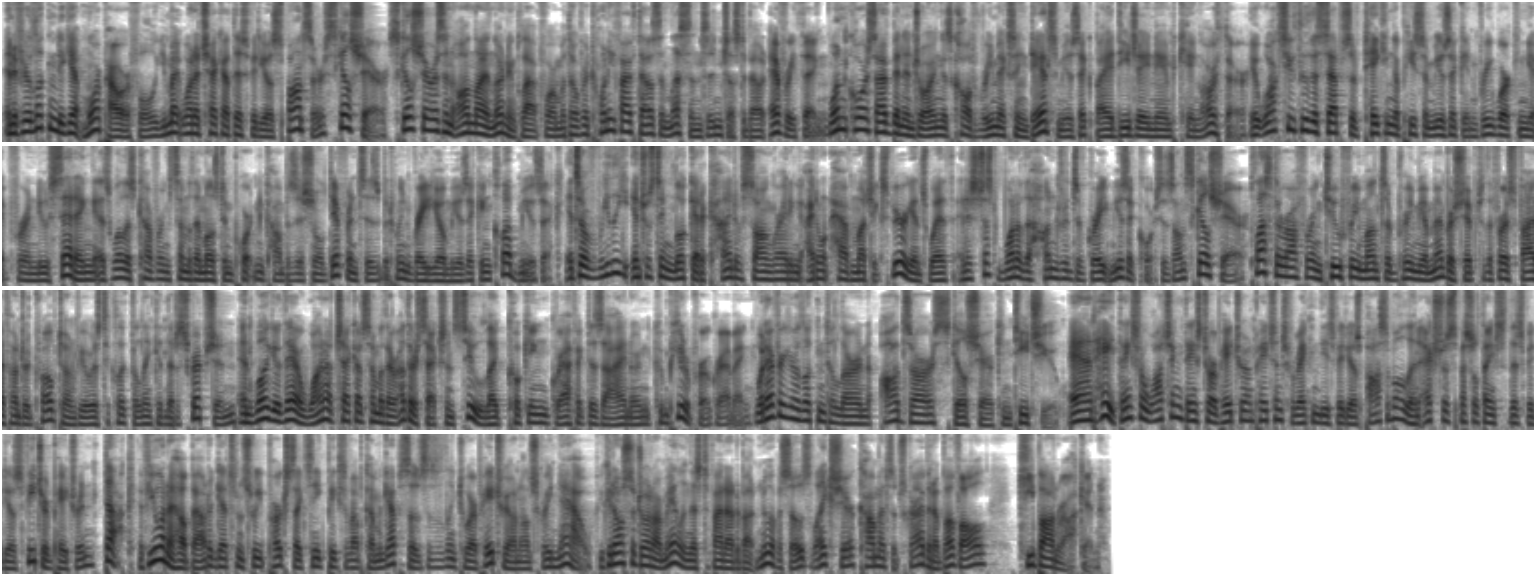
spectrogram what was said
And if you're looking to get more powerful, you might want to check out this video's sponsor, Skillshare. Skillshare is an online learning platform with over 25,000 lessons in just about everything. One course I've been enjoying is called Remixing Dance Music by a DJ named King Arthur. It walks you through the steps of taking a piece of music and reworking it for a new setting, as well as covering some of the most important compositional differences between radio music and club music. It's a really interesting look at a kind of songwriting I don't have much experience with, and it's just one of the hundreds of great music courses on Skillshare. Plus, they're offering two free months of premium membership membership to the first 500 12 tone viewers to click the link in the description. And while you're there, why not check out some of their other sections too, like cooking, graphic design, or computer programming. Whatever you're looking to learn, odds are Skillshare can teach you. And hey, thanks for watching. Thanks to our Patreon patrons for making these videos possible. And extra special thanks to this video's featured patron, Duck. If you want to help out and get some sweet perks like sneak peeks of upcoming episodes, there's a link to our Patreon on screen now. You can also join our mailing list to find out about new episodes, like, share, comment, subscribe, and above all, keep on rocking.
